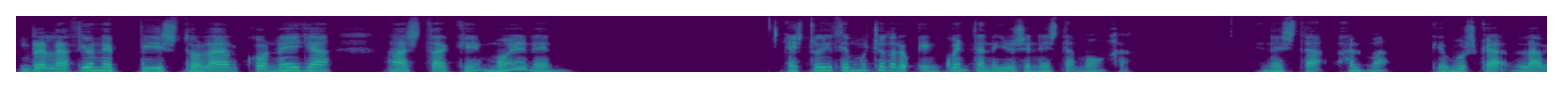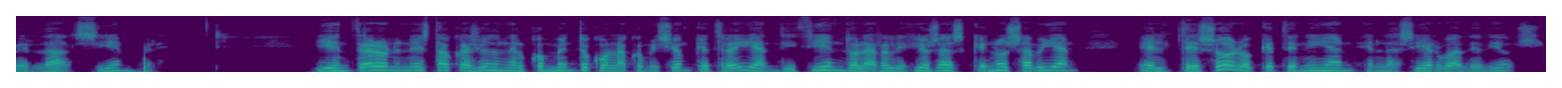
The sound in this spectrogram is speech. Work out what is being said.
relación epistolar con ella hasta que mueren. Esto dice mucho de lo que encuentran ellos en esta monja, en esta alma que busca la verdad siempre. Y entraron en esta ocasión en el convento con la comisión que traían, diciendo a las religiosas que no sabían el tesoro que tenían en la sierva de Dios.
